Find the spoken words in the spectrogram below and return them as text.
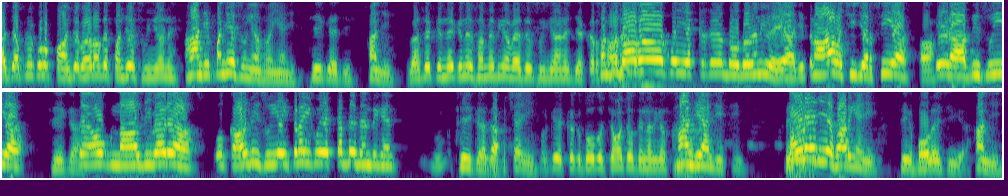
ਅੱਜ ਆਪਣੇ ਕੋਲ ਪੰਜ ਬੈੜਾਂ ਤੇ ਪੰਜੇ ਸੂਈਆਂ ਨੇ। ਹਾਂਜੀ ਪੰਜੇ ਸੂਈਆਂ ਸਵਾਈਆਂ ਜੀ। ਠੀਕ ਹੈ ਜੀ। ਹਾਂਜੀ। ਵੈਸੇ ਕਿੰਨੇ ਕਿੰਨੇ ਸਮੇਂ ਦੀਆਂ ਵੈਸੇ ਸੂਈਆਂ ਨੇ ਜੇਕਰ ਸੰਧੂ ਸਾਹਿਬ ਕੋਈ ਇੱਕ ਕੁ ਦੋ ਦੋ ਦਿਨ ਹੀ ਹੋਏ ਆ। ਜਿਤਨਾ ਆ ਵੱਛੀ ਜਰਸੀ ਆ। ਇਹ ਰਾਤ ਦੀ ਸੂਈ ਆ। ਠੀਕ ਹੈ ਤੇ ਉਹ ਨਾਲ ਦੀ ਵੜਿਆ ਉਹ ਕੱਲ ਦੀ ਸੂਈ ਆ ਇਤਨਾ ਹੀ ਕੋਈ ਇੱਕ ਅੱਧੇ ਦਿਨ ਦੀਆਂ ਠੀਕ ਹੈ ਅੱਗਾ ਜੀ। ਪਿੱਛਾ ਜੀ। ਬਲਕਿ ਇੱਕ ਇੱਕ ਦੋ ਦੋ ਚੌਂ ਚੌਂ ਦਿਨਾਂ ਦੀਆਂ ਸੂਈਆਂ। ਹਾਂਜੀ ਹਾਂਜੀ ਬੌਲੇ ਜੀ ਇਹ ਸਾਰੀਆਂ ਜੀ। ਠੀਕ ਬੌਲੇ ਚ ਹੀ ਆ। ਹਾਂਜੀ।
